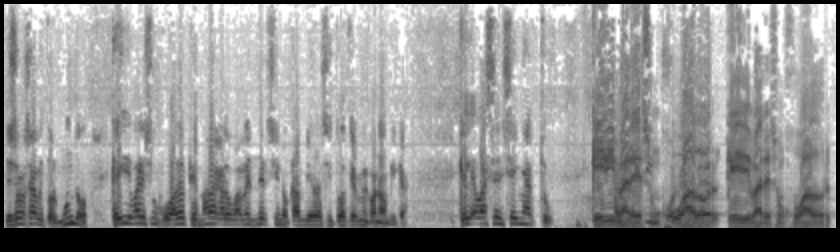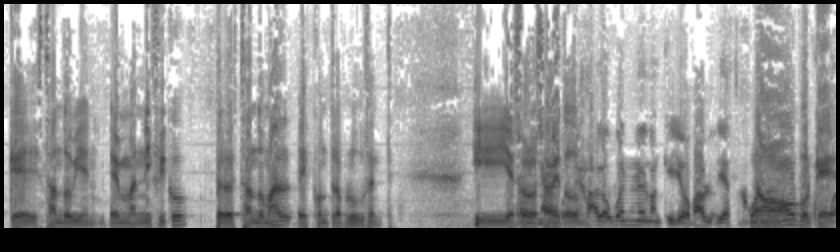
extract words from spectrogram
Eso lo sabe todo el mundo. Llevar es un jugador que el Málaga lo va a vender si no cambia la situación económica. ¿Qué le vas a enseñar tú? Keidi ¿A Bar ti es un jugador, Bar es un jugador que estando bien es magnífico, pero estando mal es contraproducente. Y eso lo sabe pues todo. bueno en el banquillo, Pablo. Ya está jugando. No, porque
